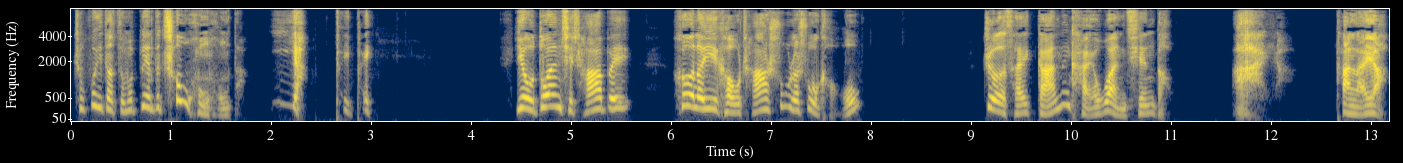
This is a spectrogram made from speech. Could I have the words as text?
这味道怎么变得臭烘烘的？呸呸！”又端起茶杯喝了一口茶，漱了漱口，这才感慨万千道：“哎呀，看来呀，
